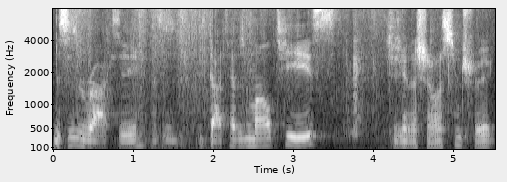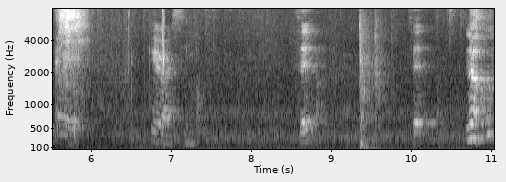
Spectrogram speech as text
This is Roxy. This is Datev's Maltese. She's gonna show us some tricks. Here, I see. Sit. Sit. No.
